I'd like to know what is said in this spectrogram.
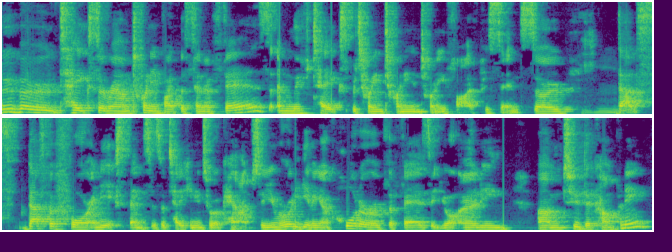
Uber takes around 25% of fares and Lyft takes between 20 and 25%. So mm-hmm. that's that's before any expenses are taken into account. So you're already giving a quarter of the fares that you're earning um, to the company.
